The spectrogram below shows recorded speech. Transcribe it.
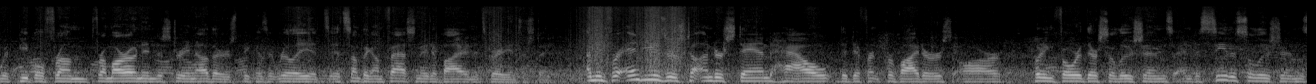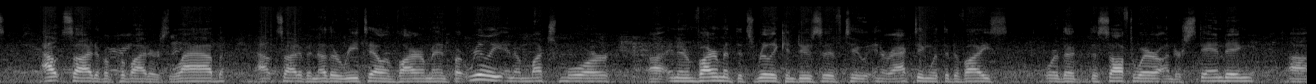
with people from, from our own industry and others because it really, it's, it's something I'm fascinated by and it's very interesting. I mean, for end users to understand how the different providers are putting forward their solutions and to see the solutions outside of a provider's lab, outside of another retail environment, but really in a much more, uh, in an environment that's really conducive to interacting with the device or the, the software, understanding uh,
